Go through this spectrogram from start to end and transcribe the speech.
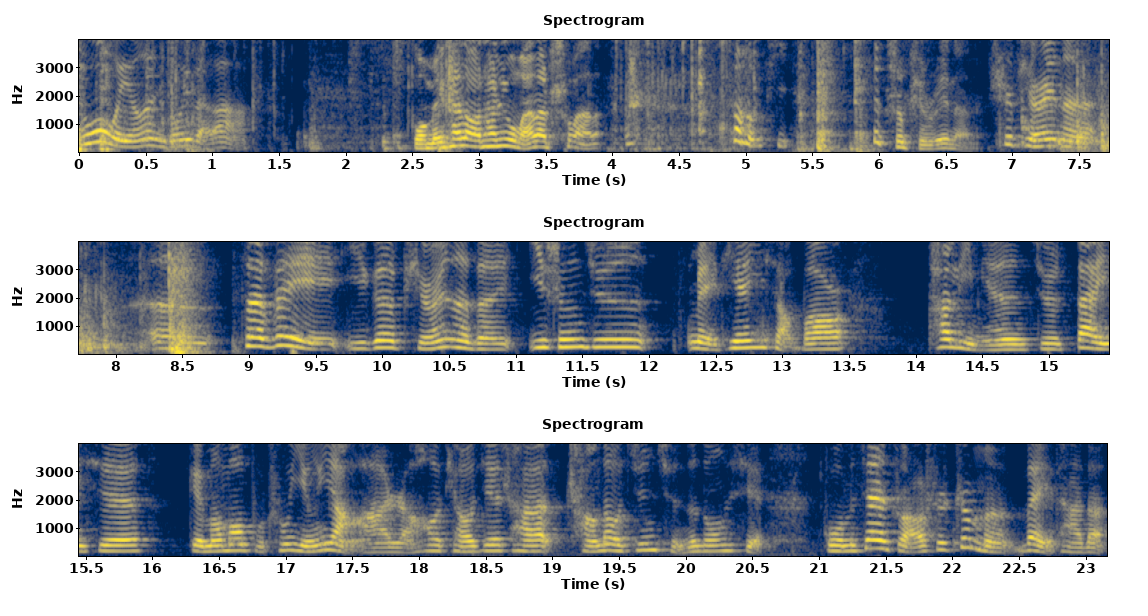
如果我赢了，你给我一百万啊！我没看到他用完了，吃完了。放屁！是 Purina 的，是 Purina 的。嗯，在喂一个 Purina 的益生菌，每天一小包，它里面就带一些给猫猫补充营养啊，然后调节它肠道菌群的东西。我们现在主要是这么喂它的，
